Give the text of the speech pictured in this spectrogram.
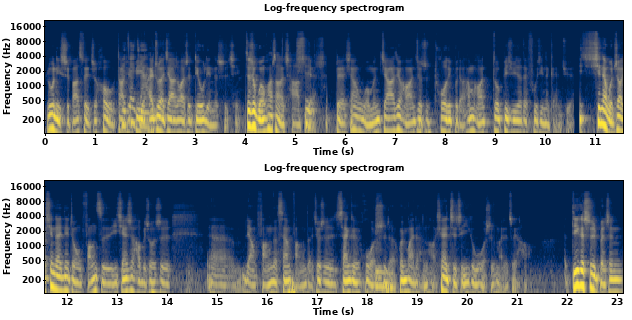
如果你十八岁之后大学毕业还住在家的话，是丢脸的事情，这是文化上的差别。对，像我们家就好像就是脱离不了，他们好像都必须要在附近的感觉。现在我知道，现在那种房子以前是好比说是，呃，两房的、三房的，就是三个卧室的，会卖的很好。现在只是一个卧室卖的最好。第一个是本身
